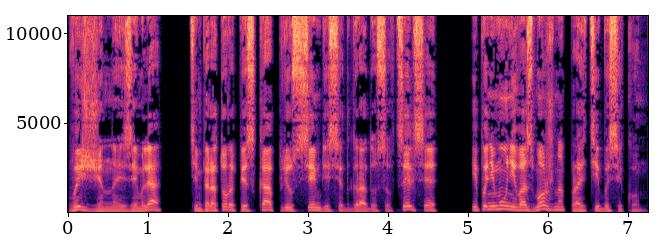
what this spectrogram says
выжженная земля, температура песка плюс 70 градусов Цельсия, и по нему невозможно пройти босиком.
